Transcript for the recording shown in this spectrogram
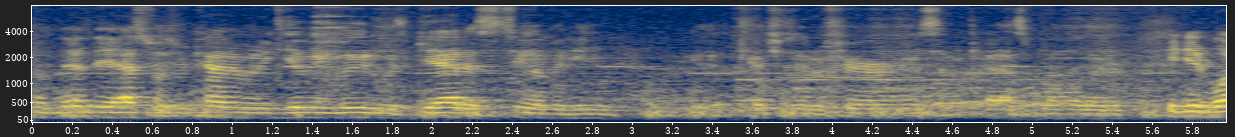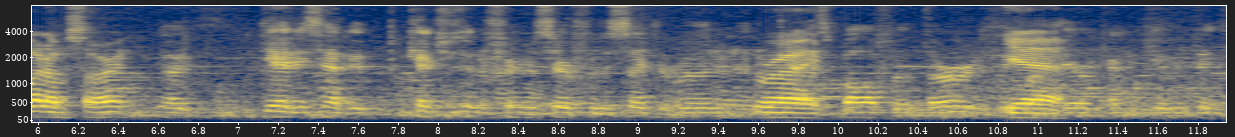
Well, Ned, the Astros are kind of in a giving mood with Gattis too. I mean, he you know, catches interference and a pass ball there. He did what? I'm sorry. Uh, Gattis had a catcher's interference there for the second run and a right. pass ball for the third. yeah. Like they were kind of giving things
